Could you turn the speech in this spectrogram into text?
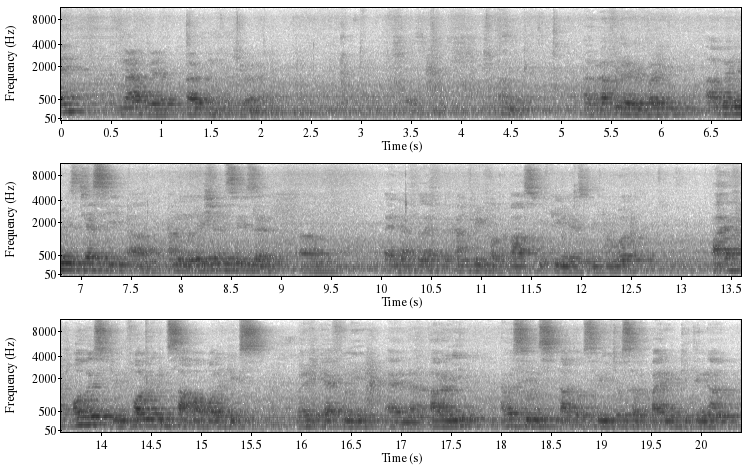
Okay, now we're open for Q and A. Um, uh, Good afternoon, everybody. Uh, My name is Jesse. Uh, I'm a Malaysian citizen, um, and I've left the country for the past 15 years due to work. I've always been following Sabah politics very carefully and uh, thoroughly ever since Datuk Sri Joseph Pairin Kitingan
